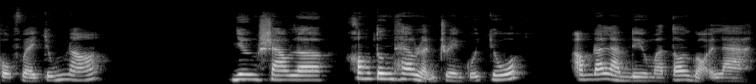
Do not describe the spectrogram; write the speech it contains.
thuộc về chúng nó. Nhưng Sauler không tuân theo lệnh truyền của chúa. Ông đã làm điều mà tôi gọi là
